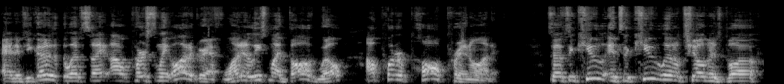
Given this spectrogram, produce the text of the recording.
And if you go to the website, I'll personally autograph one. At least my dog will. I'll put her paw print on it. So it's a cute, it's a cute little children's book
